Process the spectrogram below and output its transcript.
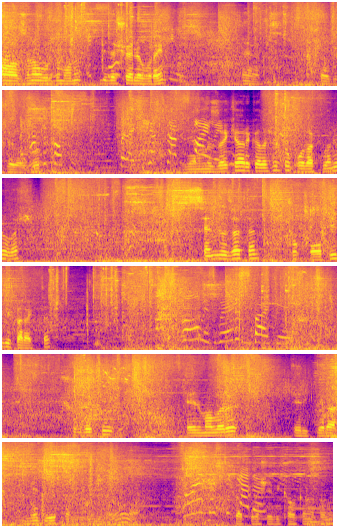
Ağzına vurdum onu. Bir de şöyle vurayım. Evet. Çok güzel oldu. Yanımızdaki arkadaşa çok odaklanıyorlar. Senin zaten çok OP bir karakter. Şuradaki elmaları, erikleri artık ne diyorsan bilmiyorum ama şu arkadaşa bir kalkan atalım.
